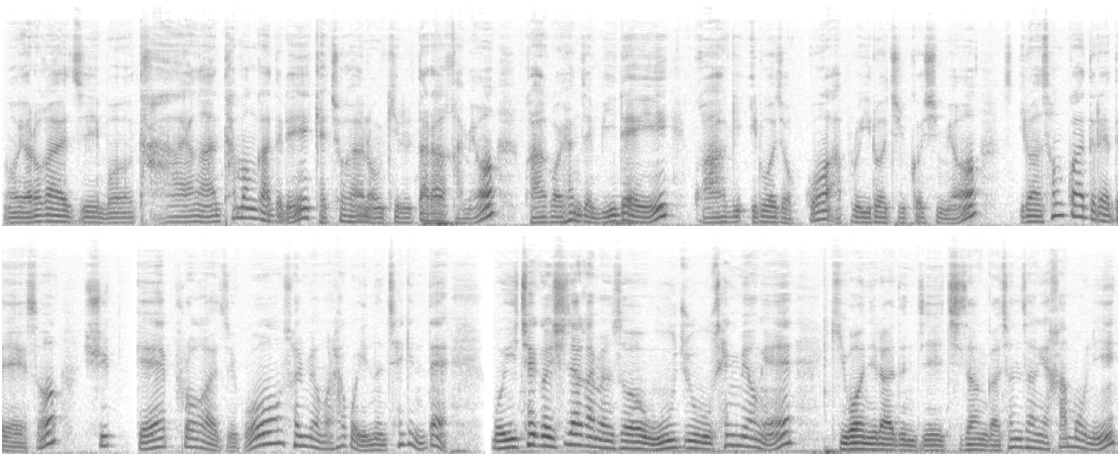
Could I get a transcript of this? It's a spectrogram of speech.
어, 여러 가지 뭐 다양한 탐험가들이 개척해 놓은 길을 따라가며 과거, 현재, 미래의 과학이 이루어졌고 앞으로 이루어질 것이며 이러한 성과들에 대해서 쉽게 풀어가지고 설명을 하고 있는 책인데 뭐 이 책을 시작하면서 우주 생명의 기원이라든지 지상과 천상의 하모니,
